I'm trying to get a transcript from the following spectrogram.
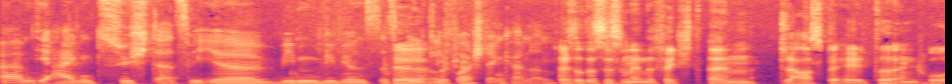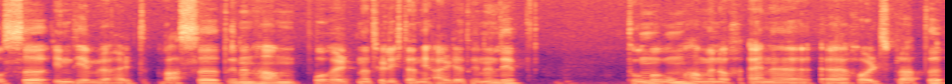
ähm, die Eigen züchtet, wie, ihr, wie, wie wir uns das ja, bildlich okay. vorstellen können. Also das ist im Endeffekt ein Glasbehälter, ein großer, in dem wir halt Wasser drinnen haben, wo halt natürlich dann die Alge drinnen lebt. Drumherum haben wir noch eine äh, Holzplatte,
